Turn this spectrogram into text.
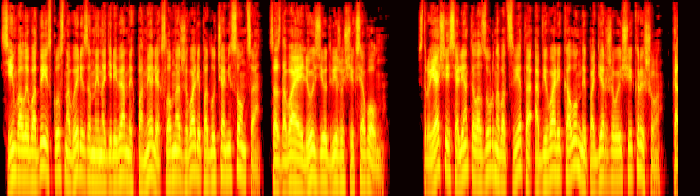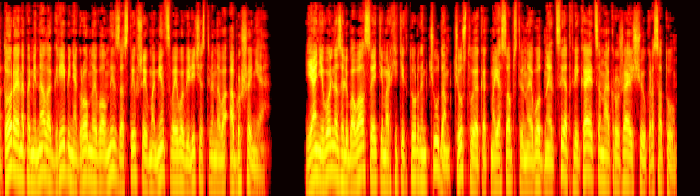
Символы воды, искусно вырезанные на деревянных панелях, словно оживали под лучами солнца, создавая иллюзию движущихся волн. Струящиеся ленты лазурного цвета обвивали колонны, поддерживающие крышу, которая напоминала гребень огромной волны, застывшей в момент своего величественного обрушения. Я невольно залюбовался этим архитектурным чудом, чувствуя, как моя собственная водная ци откликается на окружающую красоту.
